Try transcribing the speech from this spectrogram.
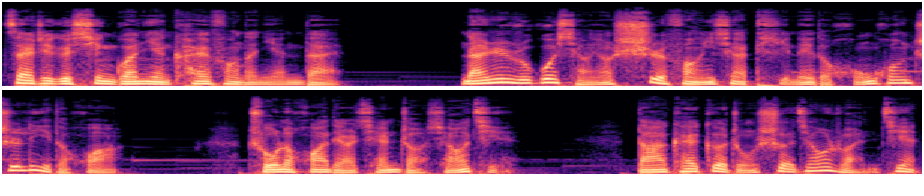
在这个性观念开放的年代，男人如果想要释放一下体内的洪荒之力的话，除了花点钱找小姐，打开各种社交软件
